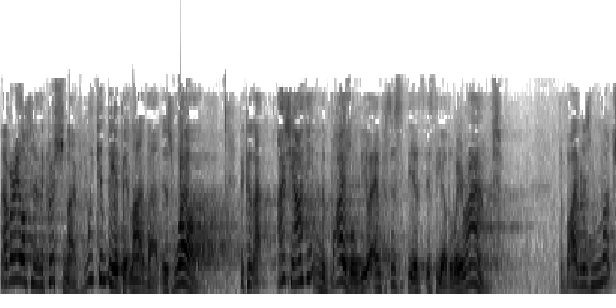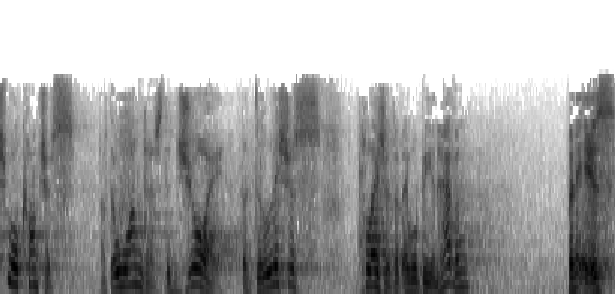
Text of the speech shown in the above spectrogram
Now, very often in the Christian life, we can be a bit like that as well. Because actually, I think in the Bible, the emphasis is the, other way around. The Bible is much more conscious of the wonders, the joy, the delicious pleasure that there will be in heaven than it is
